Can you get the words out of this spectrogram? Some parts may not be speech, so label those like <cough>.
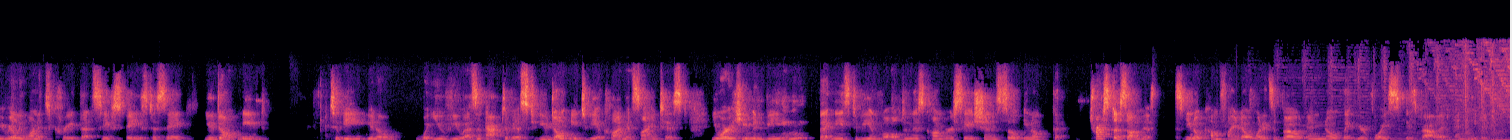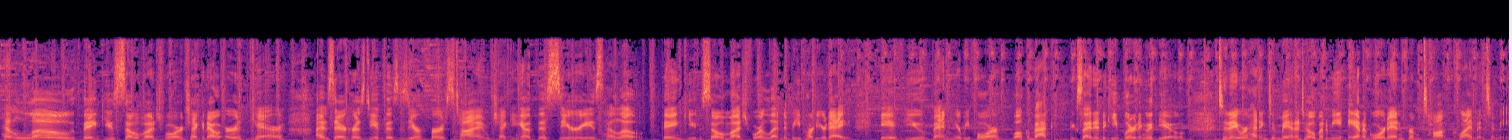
we really wanted to create that safe space to say, you don't need to be, you know, what you view as an activist. You don't need to be a climate scientist. You are a human being that needs to be involved in this conversation. So, you know, trust us on this you know, come find out what it's about and know that your voice is valid and needed. Hello. Thank you so much for checking out Earth Care. I'm Sarah Christie. If this is your first time checking out this series, hello. Thank you so much for letting it be part of your day. If you've been here before, welcome back. Excited to keep learning with you. Today we're heading to Manitoba to meet Anna Gordon from Talk Climate to Me.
